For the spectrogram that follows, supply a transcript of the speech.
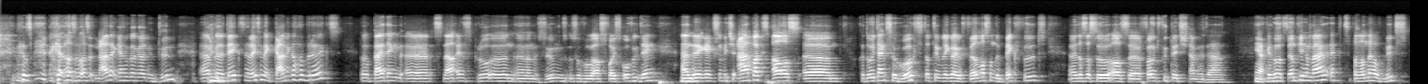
dus ik heb als, als ik nadenk, ja, hoe kan ik dat nu doen? Um, ik heb uiteindelijk het geluid van mijn camera gebruikt. Nog een paar dingen eh, snel ingesproken uh, met mijn Zoom, zo zo voor als voice-over ding. En ik zo'n beetje aangepakt als... ehm, ik had ooit eens gehoord dat er blijkbaar een film was van de Bigfoot. eh, dat ze dat zo als eh, found footage hebben gedaan. Ja. Ik heb gewoon een filmpje gemaakt van anderhalf minuut,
